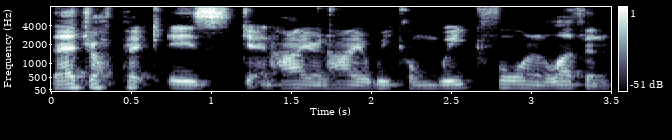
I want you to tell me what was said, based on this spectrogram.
their draft pick is getting higher and higher week on week, four and eleven.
